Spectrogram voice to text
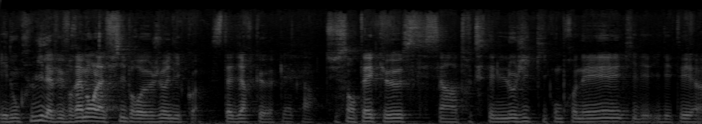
Et donc lui, il avait vraiment la fibre juridique, quoi. C'est-à-dire que tu sentais que c'est un truc, c'était une logique qu'il comprenait, qu'il est- il était, euh,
